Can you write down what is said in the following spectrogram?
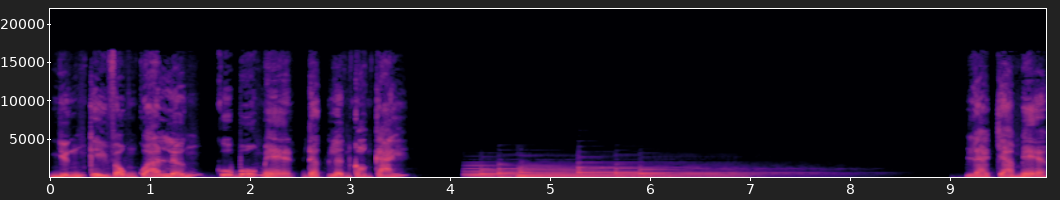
những kỳ vọng quá lớn của bố mẹ đặt lên con cái. Là cha mẹ,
